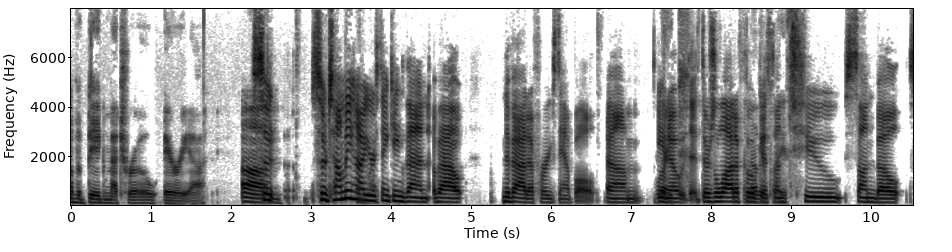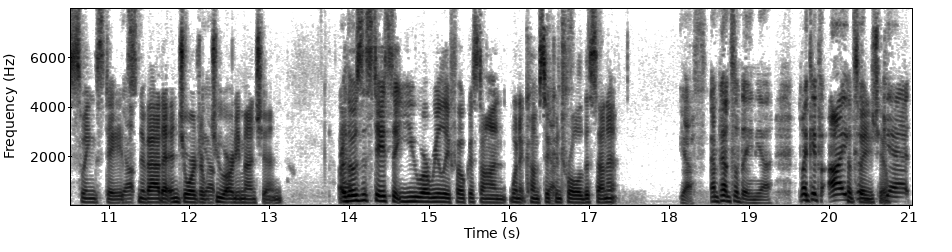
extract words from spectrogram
of a big metro area. Um, so so tell me how you're thinking then about Nevada, for example. Um, you know, th- there's a lot of focus on two Sunbelt swing states, yep. Nevada and Georgia, yep. which you already mentioned. Are yep. those the states that you are really focused on when it comes to yes. control of the Senate? Yes, and Pennsylvania. Like if I could too. get,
